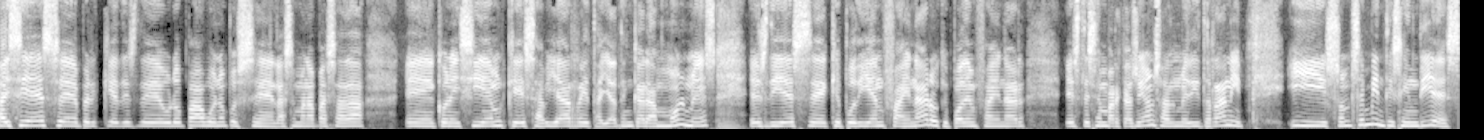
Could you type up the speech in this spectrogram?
Així és, eh, perquè des d'Europa, bueno, pues, eh, la setmana passada eh, coneixíem que s'havia retallat encara molt més mm. els dies eh, que podien faenar o que poden faenar aquestes embarcacions al Mediterrani. I són 125 dies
